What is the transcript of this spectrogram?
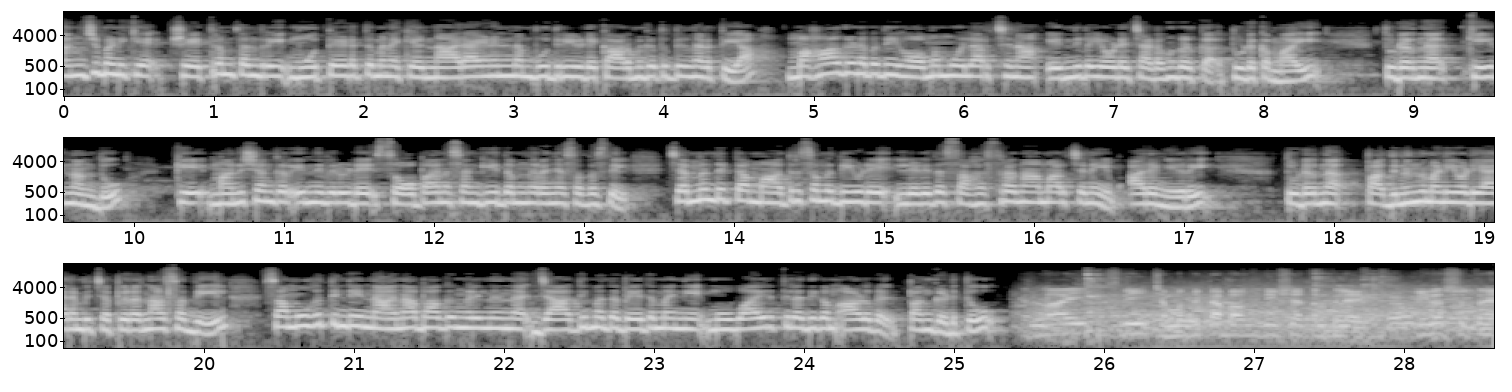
അഞ്ചു മണിക്ക് ക്ഷേത്രം തന്ത്രി മൂത്തേടത്ത് മനക്കൽ നാരായണൻ നമ്പൂതിരിയുടെ കാർമ്മികത്വത്തിൽ നടത്തിയ മഹാഗണപതി ഹോമമൂലാർച്ചന എന്നിവയോടെ ചടങ്ങുകൾക്ക് തുടക്കമായി. തുടർന്ന് കെ നന്ദു കെ മനുശങ്കർ എന്നിവരുടെ സോപാന സംഗീതം നിറഞ്ഞ സദസ്സിൽ ചെമ്മന്തിട്ട മാതൃസമിതിയുടെ ലളിത സഹസ്രനാമാർച്ചനയും അരങ്ങേറി. തുടർന്ന് പതിനൊന്ന് മണിയോടെ ആരംഭിച്ച പിറന്നാൾ സദ്യയിൽ സമൂഹത്തിന്റെ നാനാഭാഗങ്ങളിൽ നിന്ന് ജാതിമത ഭേദമന്യേ മൂവായിരത്തിലധികം ആളുകൾ പങ്കെടുത്തു. ശ്രീ ചമ്മന്തിട്ട ഭഗവതി ക്ഷേത്രത്തിലെ ഈ വർഷത്തെ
